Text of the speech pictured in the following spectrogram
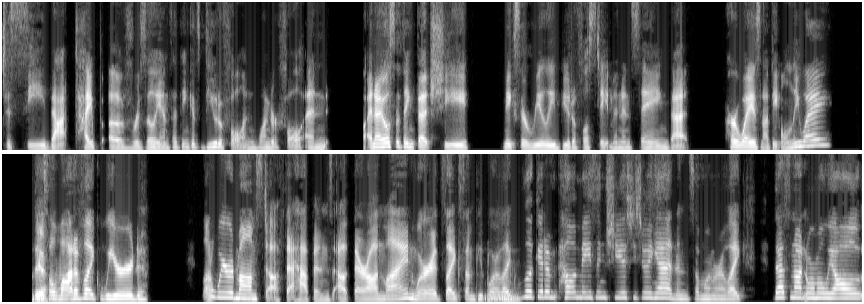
to see that type of resilience. I think it's beautiful and wonderful. And and I also think that she makes a really beautiful statement in saying that her way is not the only way. There's yeah. a lot of like weird a lot of weird mom stuff that happens out there online where it's like some people mm. are like, mm-hmm. look at how amazing she is, she's doing it. And someone are like, that's not normal. We all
